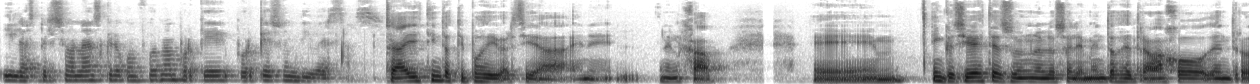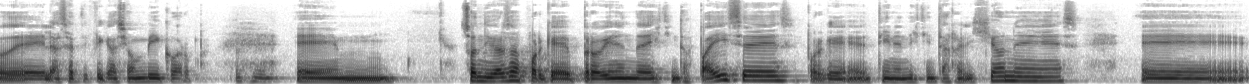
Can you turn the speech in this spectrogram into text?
¿Y las personas que lo conforman, por qué, por qué son diversas? O sea, hay distintos tipos de diversidad en el, en el hub. Eh, inclusive este es uno de los elementos de trabajo dentro de la certificación B Corp. Eh, son diversas porque provienen de distintos países, porque tienen distintas religiones, eh,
